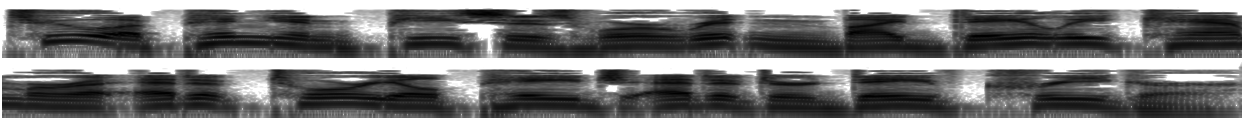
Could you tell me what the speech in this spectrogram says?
Two opinion pieces were written by Daily Camera editorial page editor Dave Krieger.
